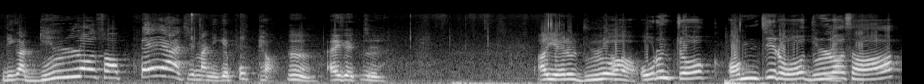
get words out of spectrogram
네가 눌러서 빼야지만 이게 뽑혀. 응. 알겠지? 응. 아 얘를 눌러. 어, 오른쪽 엄지로 눌러서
